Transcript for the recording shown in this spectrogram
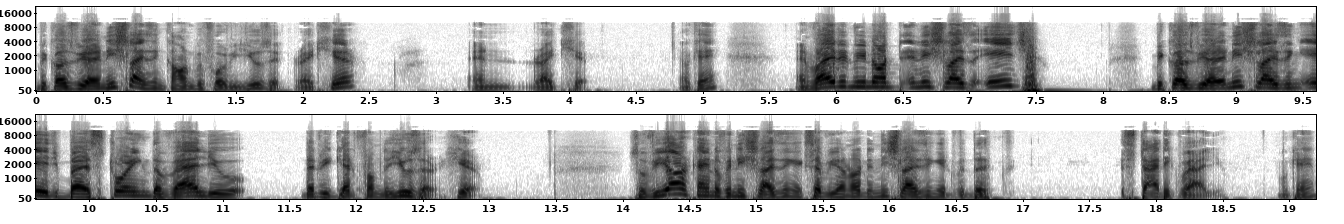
Because we are initializing count before we use it, right here and right here. Okay, and why did we not initialize age? Because we are initializing age by storing the value that we get from the user here. So we are kind of initializing except we are not initializing it with the static value. Okay.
